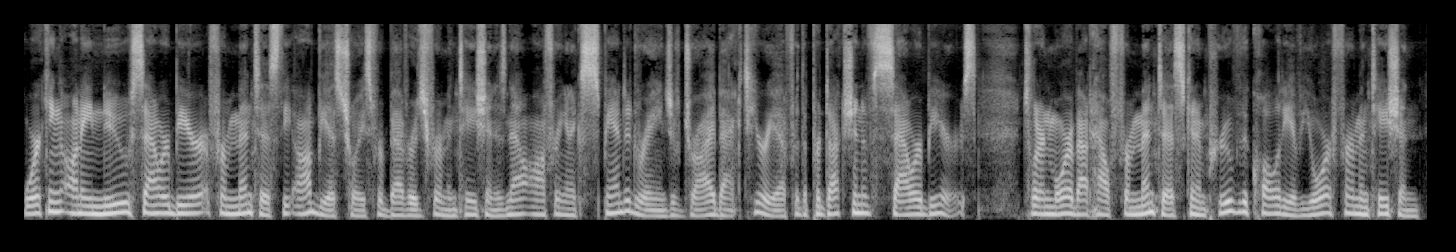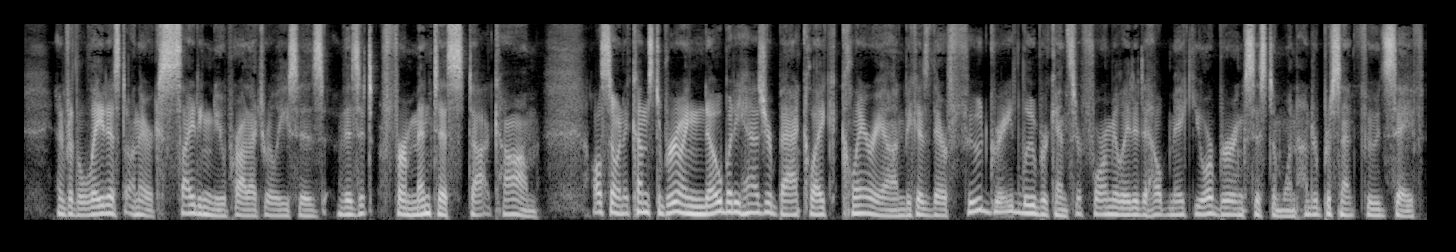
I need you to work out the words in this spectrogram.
working on a new sour beer, Fermentis, the obvious choice for beverage fermentation, is now offering an expanded range of dry bacteria for the production of sour beers. To learn more about how Fermentis can improve the quality of your fermentation and for the latest on their exciting new product releases, visit fermentis.com. Also, when it comes to brewing, nobody has your back like Clarion because their food grade lubricants are formulated to help make your brewing system 100% food safe.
